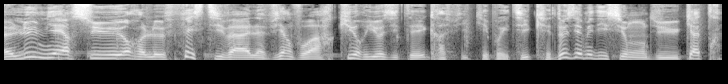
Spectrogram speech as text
Lumière sur le festival Viens voir curiosité graphique et poétique. Deuxième édition du 4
